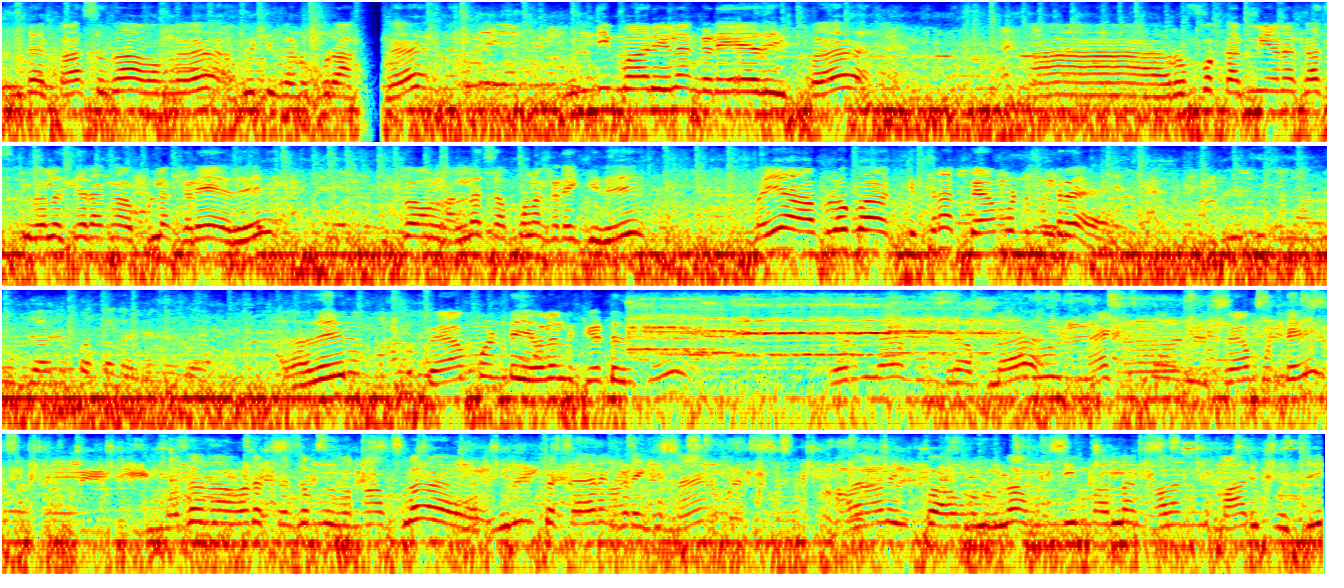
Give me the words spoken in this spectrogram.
இந்த காசை தான் அவங்க வீட்டுக்கு அனுப்புகிறாங்க முந்தி மாதிரிலாம் கிடையாது இப்போ ரொம்ப கம்மியான காசுக்கு வேலை செய்கிறாங்க அப்படிலாம் கிடையாது இப்போ அவங்க நல்ல சம்பளம் கிடைக்குது பையா அவ்வளோக்கா கித்தனா பேமெண்ட் மில்ற मम्मी जाके पता लगेगा அதாவது பேமெண்ட் எவ்வளோன்னு கேட்டதுக்கு தெரில அப்படின்றாப்புல மேக்ஸிமம் பேமெண்ட்டு முதல் நான் விட பேசும்போது சொன்னாப்புல இருபத்தெட்டாயிரம் கிடைக்குண்ணே அதனால் இப்போ அவங்களுக்குலாம் முந்தி மாதிரிலாம் காலங்கள் மாறி போச்சு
